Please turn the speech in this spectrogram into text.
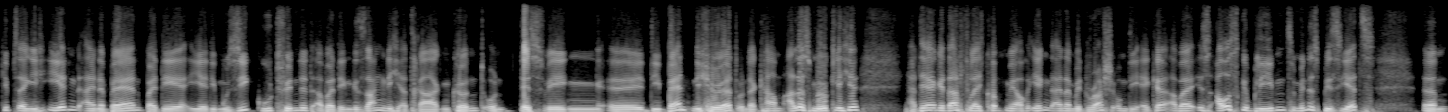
gibt es eigentlich irgendeine Band, bei der ihr die Musik gut findet, aber den Gesang nicht ertragen könnt und deswegen äh, die Band nicht hört? Und da kam alles Mögliche. Hatte ja gedacht, vielleicht kommt mir auch irgendeiner mit Rush um die Ecke, aber ist ausgeblieben, zumindest bis jetzt. Ähm,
